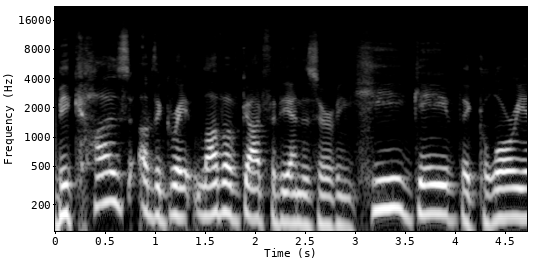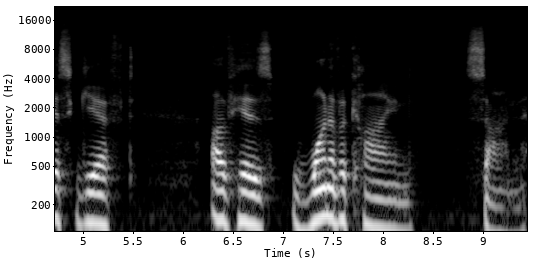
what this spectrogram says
Because of the great love of God for the undeserving, he gave the glorious gift of his one of a kind Son.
